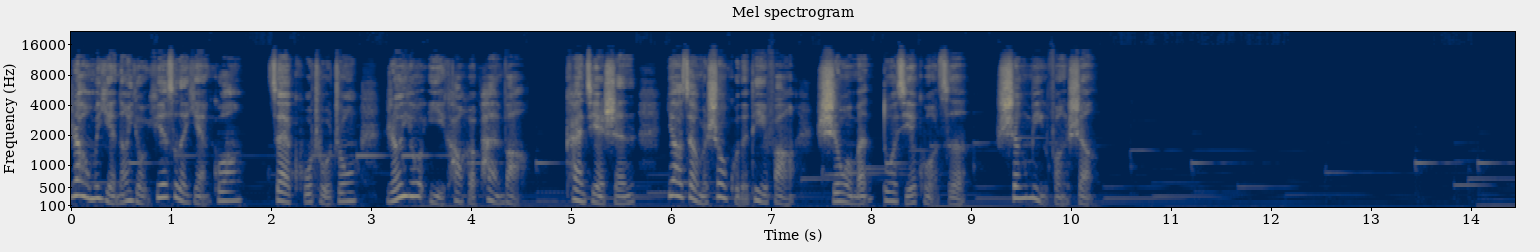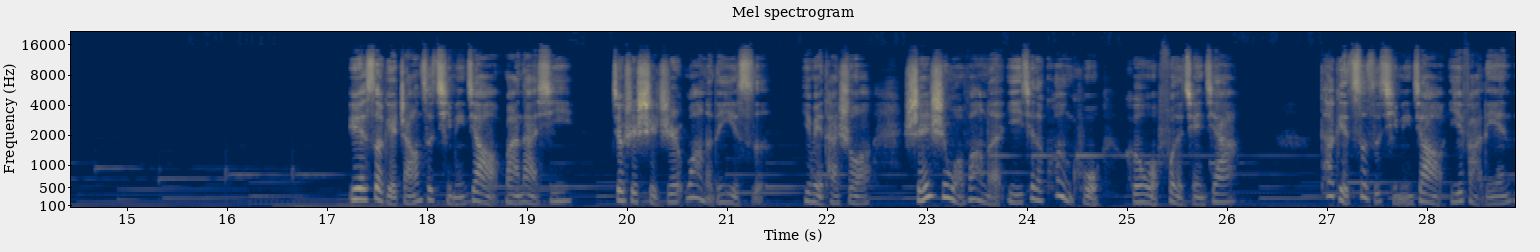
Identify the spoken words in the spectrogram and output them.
让我们也能有约瑟的眼光，在苦楚中仍有依靠和盼望。看见神要在我们受苦的地方，使我们多结果子，生命丰盛。约瑟给长子起名叫玛拿西，就是使之忘了的意思，因为他说：“神使我忘了一切的困苦和我父的全家。”他给次子起名叫以法莲，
